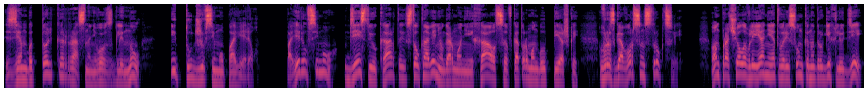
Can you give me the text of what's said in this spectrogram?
Земба только раз на него взглянул и тут же всему поверил. Поверил всему. Действию карты, столкновению гармонии и хаоса, в котором он был пешкой, в разговор с инструкцией. Он прочел о влиянии этого рисунка на других людей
